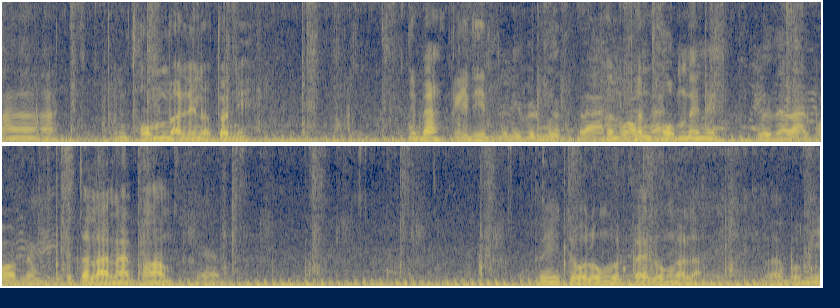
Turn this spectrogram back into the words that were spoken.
อ่าเพิ่นถมอะไรเหรอตัวนี้เห็นไหมปีอาทิตย์มื้อนี้เป็นมื้อตลาดเพิ่นพร้อเพิ่นนะถมเลยนี่มื้อตลาดพร้อมนะมื้อนี้เป็นตลาดนัดพร้อมแม่นเพิ่นนี้โจลงรถไปลงแล้วล่ะแบบบ่มี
